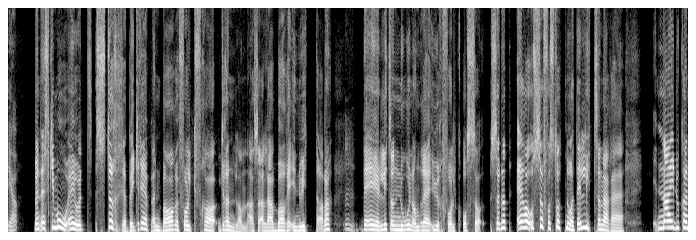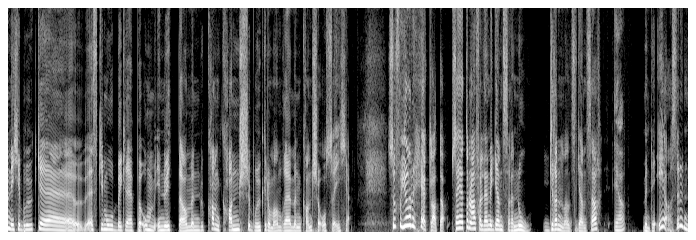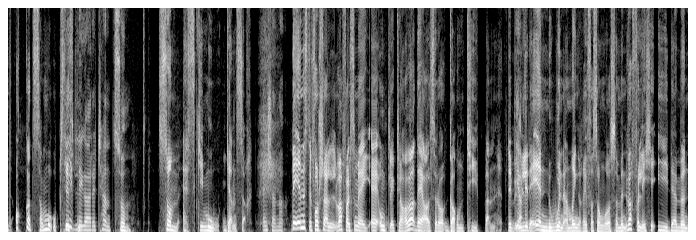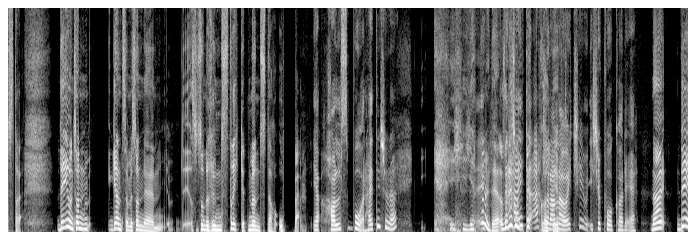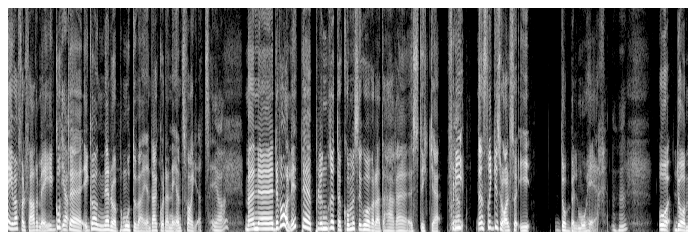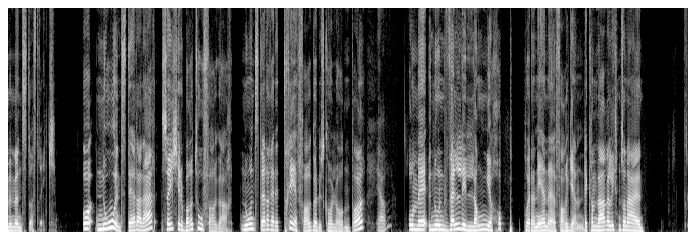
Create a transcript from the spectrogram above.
Ja. Men eskimo er jo et større begrep enn bare folk fra Grønland, altså, eller bare inuitter, da. Mm. Det er litt sånn noen andre urfolk også. Så at jeg har også forstått nå at det er litt sånn derre Nei, du kan ikke bruke eh, Eskimo-begrepet om inuitter, men du kan kanskje bruke det om andre, men kanskje også ikke. Så for å gjøre det helt klart, da, så heter nå i hvert fall denne genseren nå grønlandsgenser. Ja. Men det er altså den akkurat samme oppskriften Tidligere kjent som. som Eskimo-genser. Jeg skjønner. Det eneste forskjellen, i hvert fall som jeg er ordentlig klar over, det er altså da garntypen. Det er mulig det er noen endringer i fasong også, men i hvert fall ikke i det mønsteret. Det er jo en sånn genser med sånn, eh, altså sånn rundstrikket mønster oppe. Ja. Halsbår, heter ikke det? Heter det det? Altså, det sånn heter et eller annet, og jeg kommer ikke på hva det er. Nei, det er jeg i hvert fall ferdig med. Jeg er godt Ja. eh, i gang nedover på motorveien, der hvor den er ensfarget. Ja. Men eh, det var litt eh, plundrete å komme seg over dette her stykket. Fordi den strikkes jo altså i dobbel mohair. Mhm. Og da med mønsterstrikk. Og noen steder der så er det ikke bare to farger. Noen steder er det tre farger du skal holde orden på. Ja. Og med noen veldig lange hopp på den ene fargen. Det kan være liksom sånne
